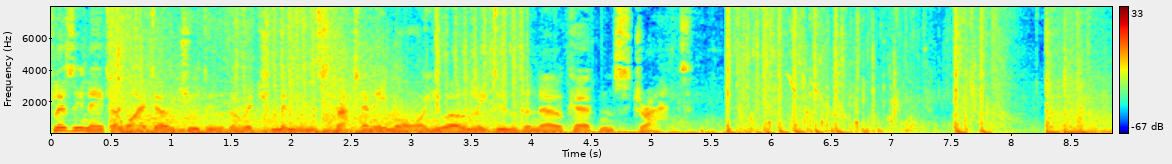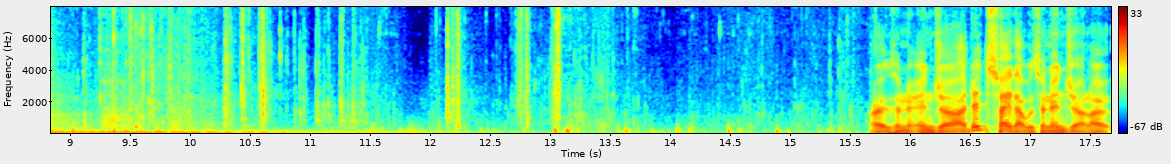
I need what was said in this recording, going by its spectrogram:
Flizzinator, why don't you do the rich minion strat anymore? You only do the no curtain strat. Oh, it's an ninja. I did say that was a ninja, like.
